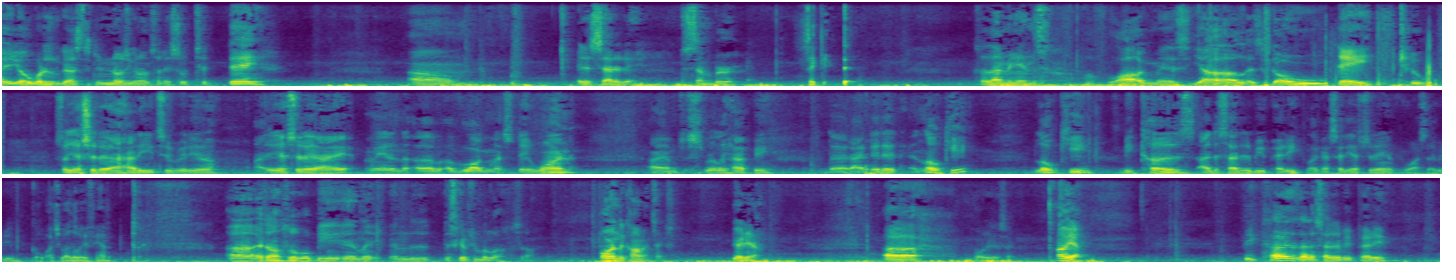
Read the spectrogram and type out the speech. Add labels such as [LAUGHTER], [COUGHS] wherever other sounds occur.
Hey yo, what is up guys? Today knows going on today. So today, um, it is Saturday, December second. So that means Vlogmas. Yeah, let's go. Day two. So yesterday I had a YouTube video. Yesterday I made a, a, a Vlogmas day one. I am just really happy that I did it. And low key, low key, because I decided to be petty, like I said yesterday. If you watched that video, go watch it by the way if you haven't. Uh, it also will be in in the description below, so or in the comment section. You already know. Uh, what was I say? Oh yeah, because I decided to be petty,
